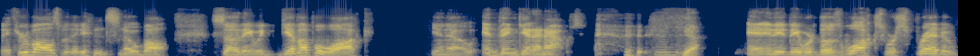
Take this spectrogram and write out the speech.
They threw balls, but they didn't snowball. So they would give up a walk, you know, and then get an out. mm-hmm. Yeah. And they, they, were, those walks were spread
